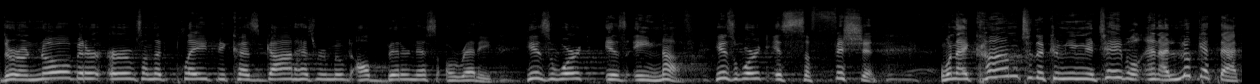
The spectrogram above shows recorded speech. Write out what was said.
There are no bitter herbs on the plate because God has removed all bitterness already. His work is enough, His work is sufficient when I come to the communion table and I look at that,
